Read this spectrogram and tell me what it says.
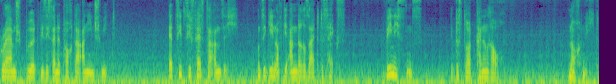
Graham spürt, wie sich seine Tochter an ihn schmiegt. Er zieht sie fester an sich und sie gehen auf die andere Seite des Hecks. Wenigstens gibt es dort keinen Rauch. Noch nicht.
